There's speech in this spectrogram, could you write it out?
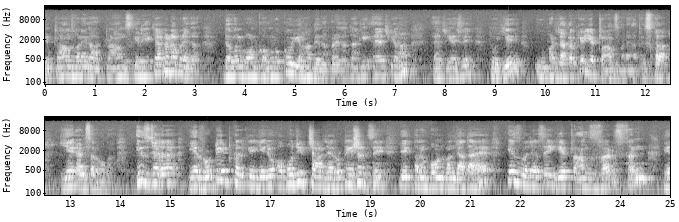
ये ट्रांस बनेगा। ट्रांस के लिए क्या करना पड़ेगा? डबल बॉन्ड को हम लोग को यहाँ देना पड़ेगा, ताकि एच यहाँ एच ऐसे। तो ये ऊपर जाकर के ये ट्रांस बनेगा तो इसका ये आंसर होगा। इस जगह ये रोटेट करके ये जो अपोजिट चार्ज है रोटेशन से एक तरफ़ बॉन्ड बन जाता है, इस वजह से ये ट्रांसवर्सन ये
